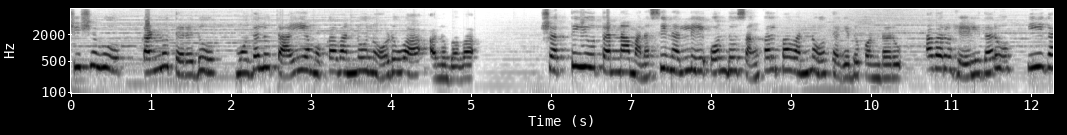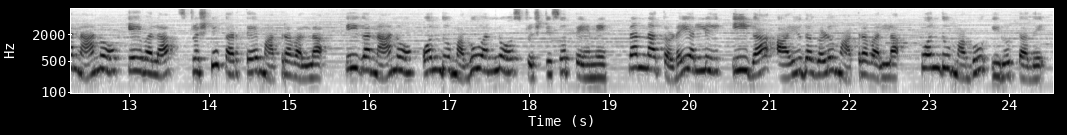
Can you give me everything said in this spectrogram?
ಶಿಶುವು ಕಣ್ಣು ತೆರೆದು ಮೊದಲು ತಾಯಿಯ ಮುಖವನ್ನು ನೋಡುವ ಅನುಭವ. ಶಕ್ತಿಯು ತನ್ನ ಮನಸ್ಸಿನಲ್ಲಿ ಒಂದು ಸಂಕಲ್ಪವನ್ನು ತೆಗೆದುಕೊಂಡರು. ಅವರು ಹೇಳಿದರು, ಈಗ ನಾನು ಕೇವಲ ಸೃಷ್ಟಿಕರ್ತೆ ಮಾತ್ರವಲ್ಲ, ಈಗ ನಾನು ಒಂದು ಮಗುವನ್ನು ಸೃಷ್ಟಿಸುತ್ತೇನೆ. ನನ್ನ ತೊಡೆಯಲ್ಲಿ ಈಗ ಆಯುಧಗಳು ಮಾತ್ರವಲ್ಲ, ಒಂದು ಮಗು ಇರುತ್ತದೆ.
